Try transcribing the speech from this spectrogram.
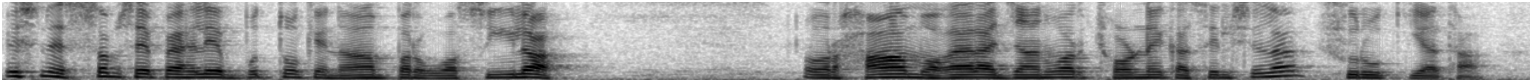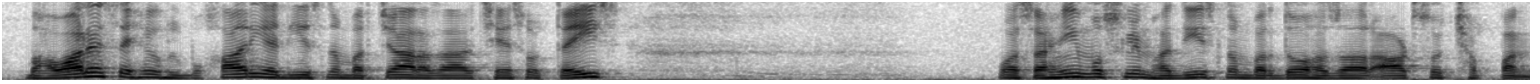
اس نے سب سے پہلے بتوں کے نام پر وسیلہ اور حام وغیرہ جانور چھوڑنے کا سلسلہ شروع کیا تھا۔ بحوالے سے البخاری حدیث نمبر چار ہزار چھ سو تیئیس و صحیح مسلم حدیث نمبر دو ہزار آٹھ سو چھپن۔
